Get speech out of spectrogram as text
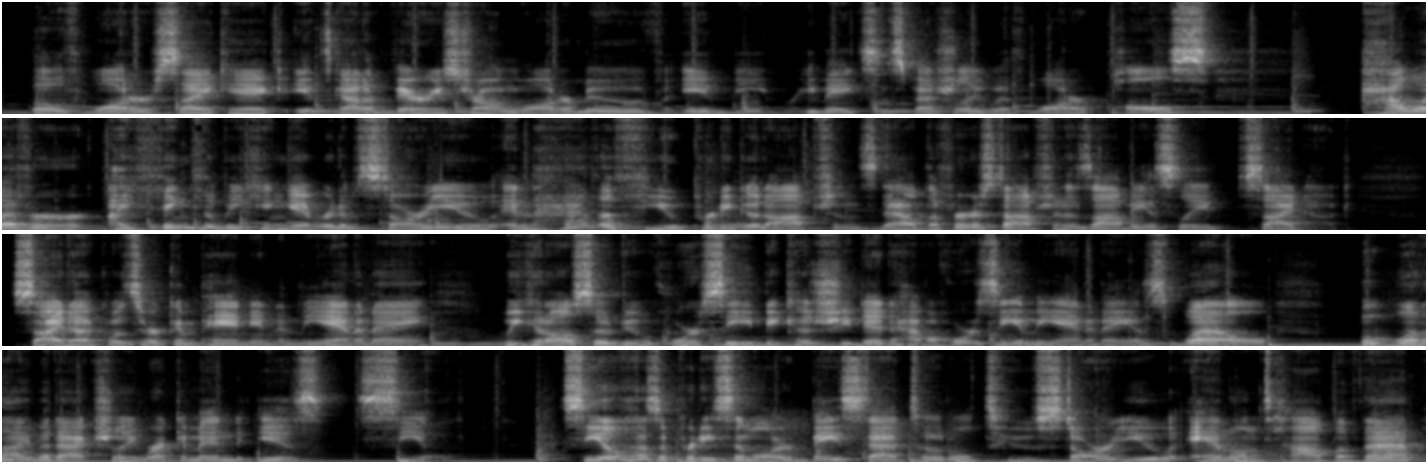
both Water Psychic, it's got a very strong Water move in the remakes, especially with Water Pulse. However, I think that we can get rid of Staryu and have a few pretty good options. Now, the first option is obviously Psyduck. Psyduck was her companion in the anime. We could also do Horsea because she did have a Horsea in the anime as well, but what I would actually recommend is Seel. Seel has a pretty similar base stat total to Staryu, and on top of that,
